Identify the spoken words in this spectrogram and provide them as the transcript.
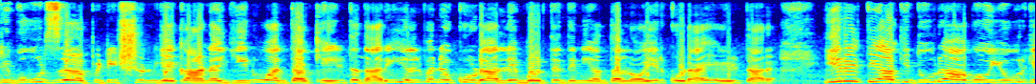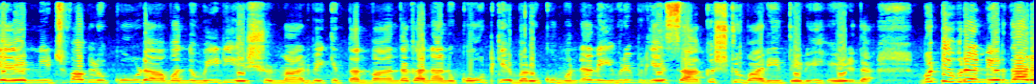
ಡಿವೋರ್ಸ್ ಪಿಟಿಷನ್ಗೆ ಕಾರಣ ಏನು ಅಂತ ಕೇಳ್ತಿದ್ದಾರೆ ಎಲ್ಲವನ್ನೂ ಕೂಡ ಅಲ್ಲೇ ಬರ್ತಿದ್ದೀನಿ ಅಂತ ಲಾಯರ್ ಕೂಡ ಹೇಳ್ತಾರೆ. ಈ ರೀತಿಯಾಗಿ ದೂರ ಆಗೋ ಇವ್ರಿಗೆ ನಿಜವಾಗ್ಲೂ ಕೂಡ ಒಂದು ಮೀಡಿಯೇಷನ್ ಮಾಡ್ಬೇಕಿತ್ತಲ್ವಾ ಅಂದಾಗ ನಾನು ಕೋರ್ಟ್ಗೆ ಬರೋಕ್ಕೂ ಮುನ್ನ ಇವರಿಬ್ಬರಿಗೆ ಸಾಕಷ್ಟು ಬಾರಿ ತಿಳಿ ಹೇಳಿದೆ. ಬಟ್ ಇವರ ನಿರ್ಧಾರ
